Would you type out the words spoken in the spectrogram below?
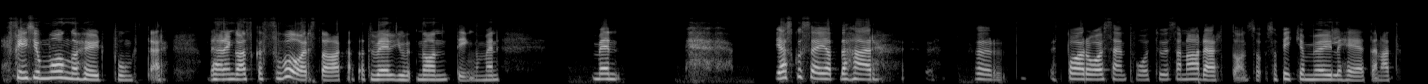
det finns ju många höjdpunkter. Det här är en ganska svår sak att, att välja ut någonting men, men jag skulle säga att det här för ett par år sedan, 2018, så, så fick jag möjligheten att,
